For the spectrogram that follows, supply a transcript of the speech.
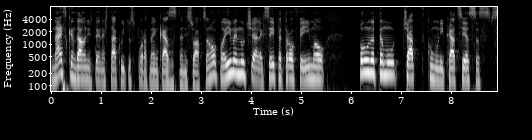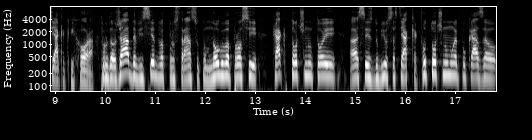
най-скандалните неща, които според мен каза Станислав Цанов, а именно, че Алексей Петров е имал пълната му чат комуникация с всякакви хора. Продължават да висят в пространството много въпроси, как точно той а, се е здобил с тях, какво точно му е показал,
